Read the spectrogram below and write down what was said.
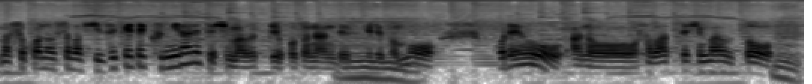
まあ、そこのその日付で区切られてしまうっていうことなんですけれども、うん、これをあの触ってしまうと、うん、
